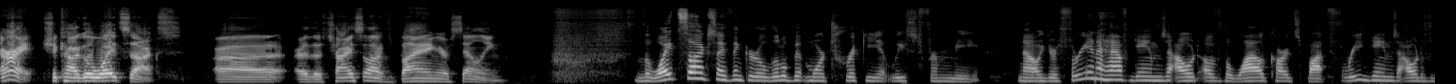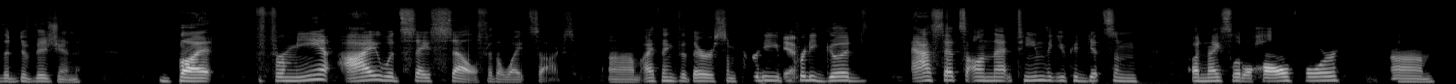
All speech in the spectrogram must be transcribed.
all right, Chicago White Sox. Uh, are the Chi Sox buying or selling? The White Sox, I think, are a little bit more tricky, at least for me. Now, you're three and a half games out of the wild card spot, three games out of the division. But for me, I would say sell for the White Sox. Um, I think that there are some pretty yeah. pretty good assets on that team that you could get some a nice little haul for. Um,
